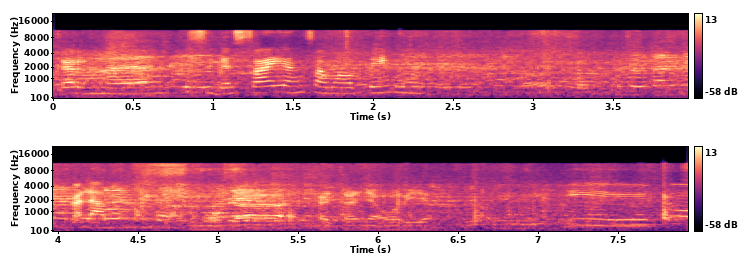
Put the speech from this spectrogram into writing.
Karena sudah sayang sama HP-nya. Kadang. semoga kacanya ori ya Itu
